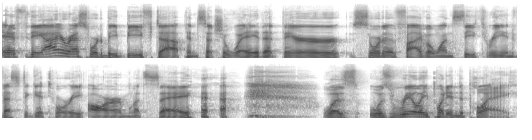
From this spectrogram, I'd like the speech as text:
if the IRS were to be beefed up in such a way that their sort of 501c3 investigatory arm, let's say, was was really put into play,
